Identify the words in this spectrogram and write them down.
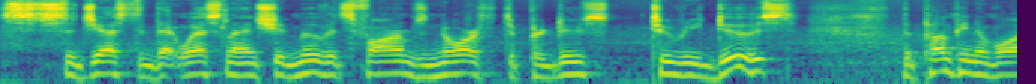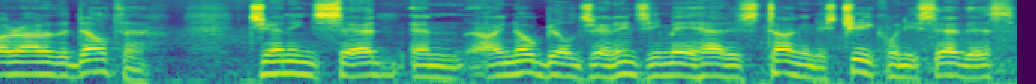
suggested that Westland should move its farms north to produce to reduce the pumping of water out of the delta. Jennings said, and I know Bill Jennings, he may have had his tongue in his cheek when he said this.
